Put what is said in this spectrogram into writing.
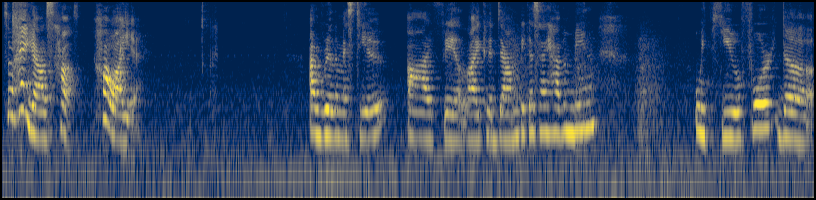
so hey guys, how, how are you? I really missed you. I feel like a dumb because I haven't been with you for the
